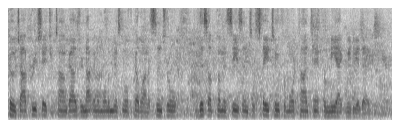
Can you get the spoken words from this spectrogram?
Coach, I appreciate your time, guys. You're not going to want to miss North Carolina Central this upcoming season, so stay tuned for more content from MEAC Media Day.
